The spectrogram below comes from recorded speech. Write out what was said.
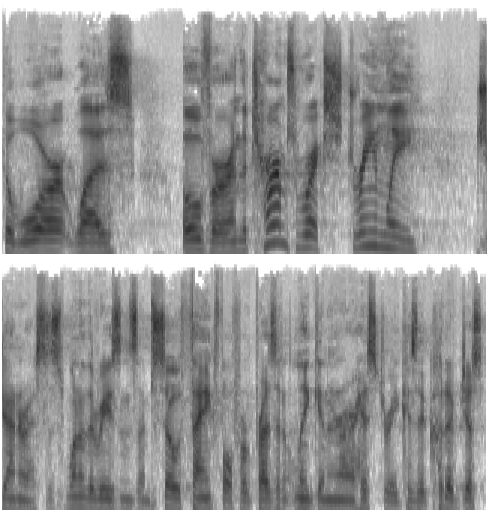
the war was over, and the terms were extremely generous. It's one of the reasons I'm so thankful for President Lincoln in our history because it could have just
